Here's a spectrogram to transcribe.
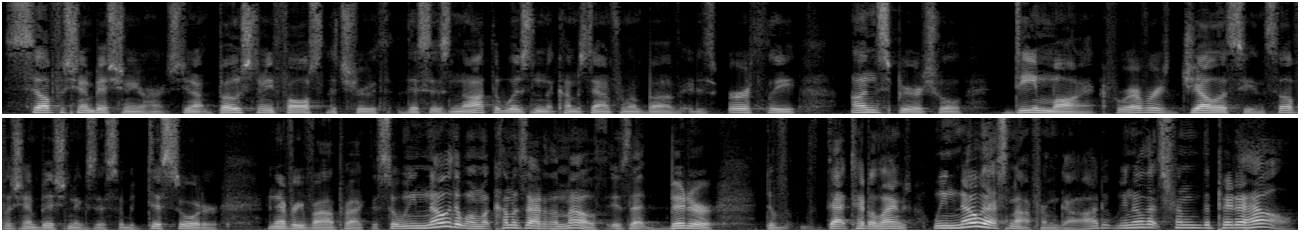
selfish ambition in your hearts, do not boast and be false to the truth. This is not the wisdom that comes down from above. It is earthly, unspiritual, demonic. For wherever jealousy and selfish ambition exists, will disorder and every vile practice. So we know that when what comes out of the mouth is that bitter, that type of language, we know that's not from God. We know that's from the pit of hell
